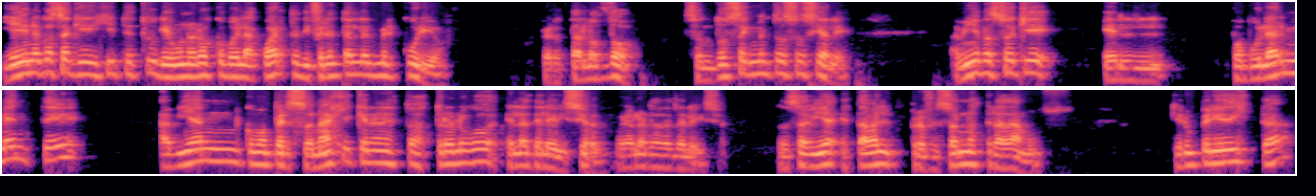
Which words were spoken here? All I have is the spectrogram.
Y hay una cosa que dijiste tú, que un horóscopo de la cuarta es diferente al del Mercurio, pero están los dos, son dos segmentos sociales. A mí me pasó que el, popularmente habían como personajes que eran estos astrólogos en la televisión. Voy a hablar de la televisión. Entonces había, estaba el profesor Nostradamus, que era un periodista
